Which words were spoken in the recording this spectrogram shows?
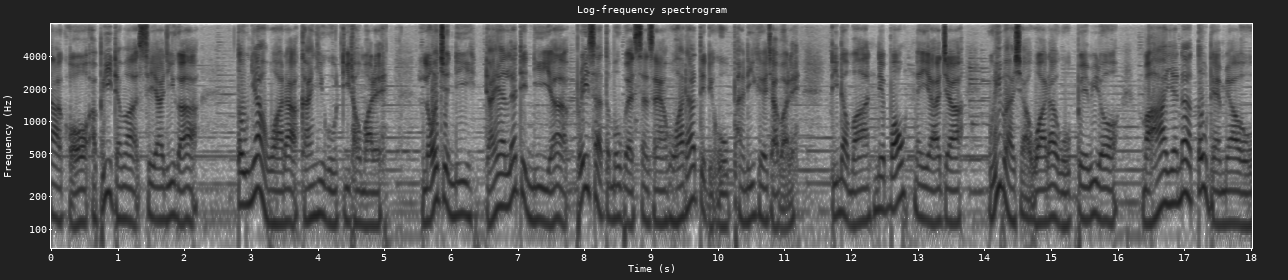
နာခေါ်အဘိဓမ္မာဆရာကြီးကတုံညဝါဒဂိုင်းကြီးကိုတီထောင်ပါတယ်။ logic နီး dialectic နီးရပြိဿသမုပ္ပါဆန်ဆန်ဝါဒတစ်တွေကိုဖန်တီးခဲ့ကြပါတယ်။ ဒီနောက်မှာနှစ်ပေါင်း200ကြာဝိပါရှာဝါဒကိုပယ်ပြီးတော့မဟာယနတုတ်တံများကို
